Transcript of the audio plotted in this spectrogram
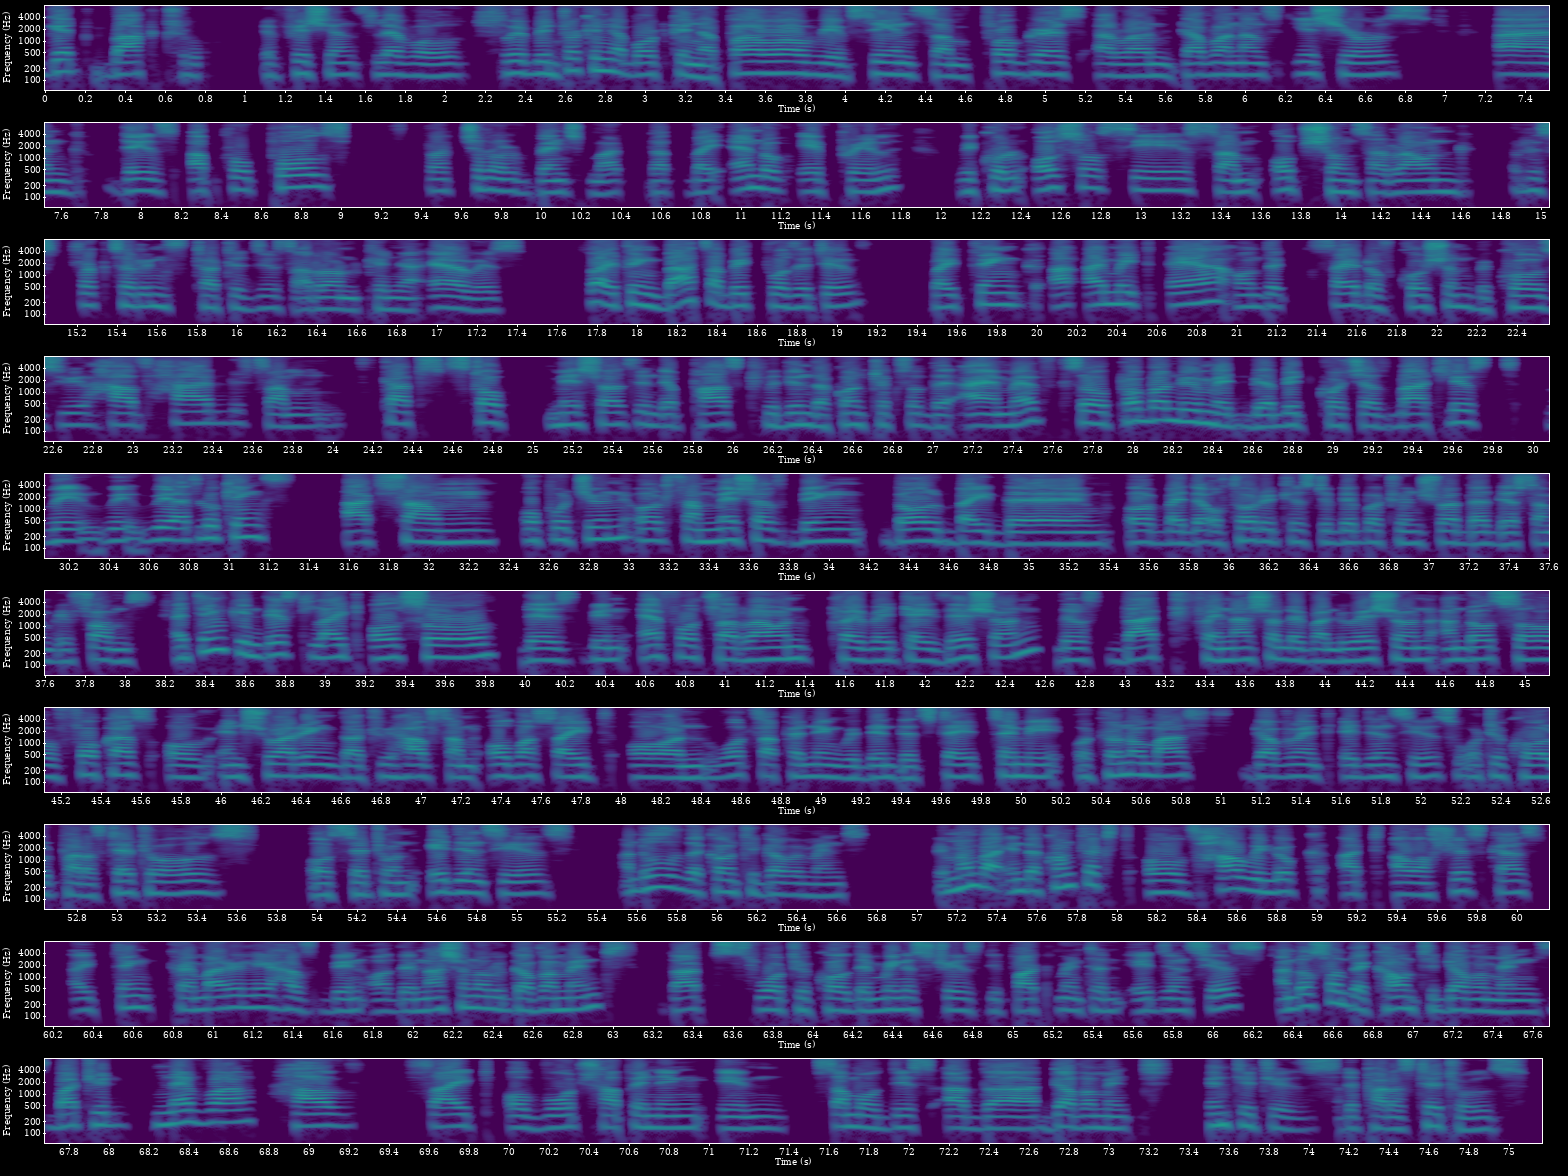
get back to efficiency level. We've been talking about Kenya Power. We've seen some progress around governance issues. And there's a proposed structural benchmark that by end of April, we could also see some options around restructuring strategies around Kenya Airways. So I think that's a bit positive. But I think I, I might err on the side of caution because we have had some start stop measures in the past within the context of the IMF. So probably we might be a bit cautious, but at least we, we, we are looking at some opportunity or some measures being done by the or by the authorities to be able to ensure that there's some reforms. I think in this light also there's been efforts around privatization. There's that financial evaluation and also focus of ensuring that we have some oversight on what's happening within the state semi-autonomous government agencies, what you call parastatals or state-owned agencies, and also the county governments. Remember, in the context of how we look at our fiscals, I think primarily has been on the national government. That's what we call the ministries, department, and agencies, and also the county governments. But we never have sight of what's happening in some of these other government entities, the parastatals,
